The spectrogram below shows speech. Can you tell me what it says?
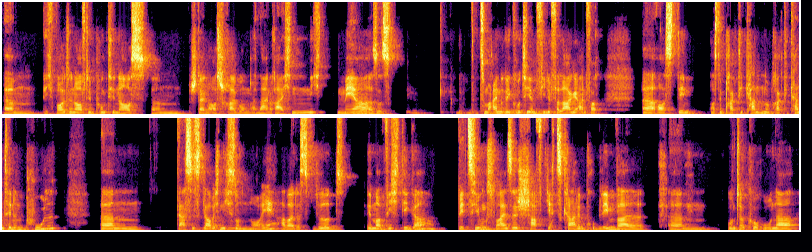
Ähm, ich wollte nur auf den Punkt hinaus, ähm, Stellenausschreibungen allein reichen nicht mehr. Also es, zum einen rekrutieren viele Verlage einfach äh, aus, den, aus dem Praktikanten- und Praktikantinnenpool. Ähm, das ist, glaube ich, nicht so neu, aber das wird immer wichtiger, beziehungsweise schafft jetzt gerade ein Problem, weil ähm, unter Corona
